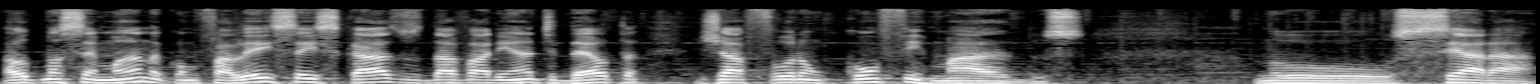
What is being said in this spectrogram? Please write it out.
a última semana, como falei, seis casos da variante Delta já foram confirmados no Ceará,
